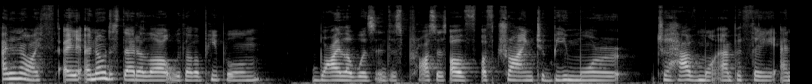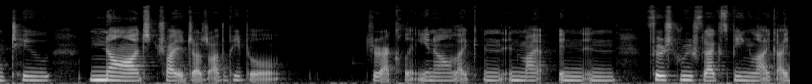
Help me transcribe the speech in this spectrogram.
I don't know. I, I, I noticed that a lot with other people while I was in this process of of trying to be more, to have more empathy and to not try to judge other people directly you know like in in my in in first reflex being like i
